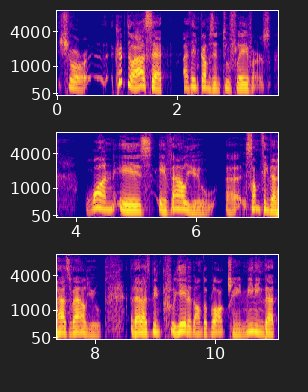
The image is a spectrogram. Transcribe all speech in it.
Sure. Crypto asset, I think, comes in two flavors. One is a value, uh, something that has value that has been created on the blockchain, meaning that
